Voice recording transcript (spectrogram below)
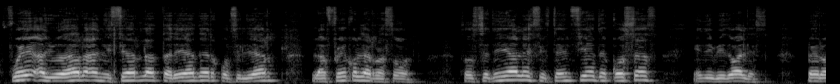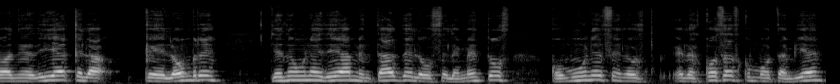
fue ayudar a iniciar la tarea de reconciliar la fe con la razón. Sostenía la existencia de cosas individuales, pero añadía que, la, que el hombre tiene una idea mental de los elementos comunes en los, en las cosas como también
